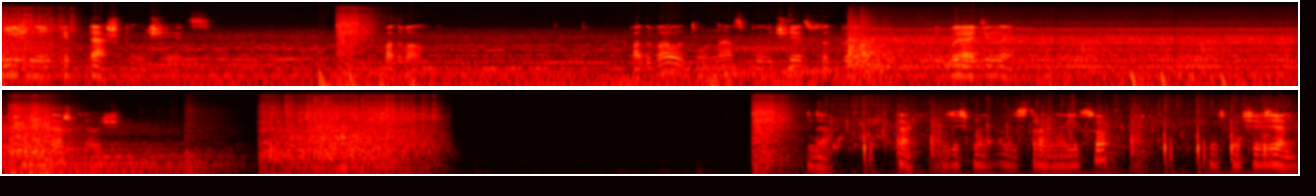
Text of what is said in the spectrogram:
нижний этаж, получается. Подвал. Подвал это у нас получается вот этот B, B1F. Этаж, короче. Да. Так, здесь мы, здесь странное лицо. Здесь мы все взяли.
